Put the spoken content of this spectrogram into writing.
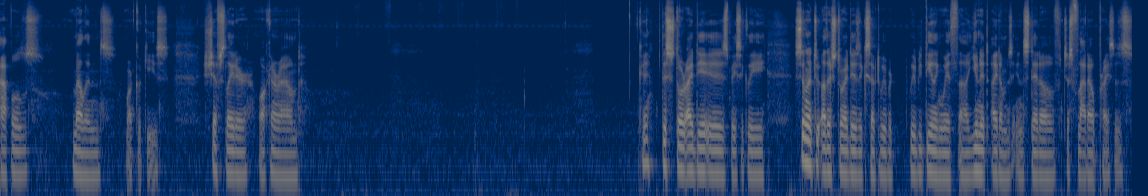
apples, melons, more cookies. Shifts later, walking around. Okay, this store idea is basically similar to other store ideas, except we were we'd be dealing with uh, unit items instead of just flat out prices.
